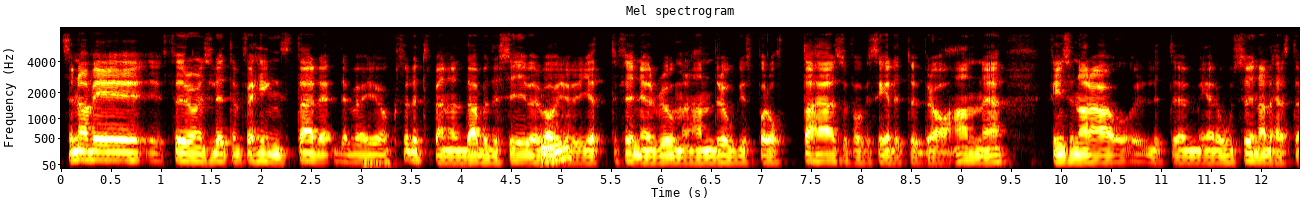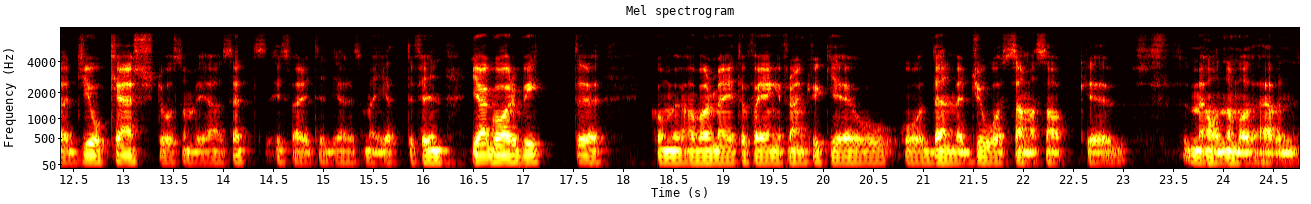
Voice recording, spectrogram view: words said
Sen har vi fyraåringseliten för hingstar. Det, det var ju också lite spännande. Double Deceiver var Mm. ju jättefin i Örebro men han drog ju spår 8 här så får vi se lite hur bra han är. finns ju några lite mer osynade hästar. Geocache då som vi har sett i Sverige tidigare som är jättefin. Jaguar Vitt eh, kommer ha varit med i Tuffa gäng i Frankrike och, och Denver Joe samma sak eh, med honom och även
